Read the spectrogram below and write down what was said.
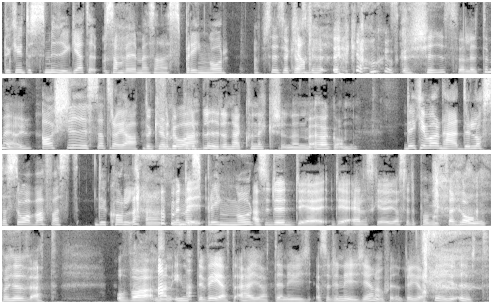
du kan ju inte smyga typ som vi med sådana här springor. Ja, precis, jag kanske, kanske ska kisa lite mer. Ja, kisa tror jag. Då kanske då, inte det blir den här connectionen med ögon. det kan ju vara den här, du låtsas sova fast du kollar Ja, men med det, springor. alltså du, det, det älskar jag. Jag sätter på min sarong på huvudet. Och vad man inte vet är ju att den är, alltså den är genomskinlig. Jag ser ju ut.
